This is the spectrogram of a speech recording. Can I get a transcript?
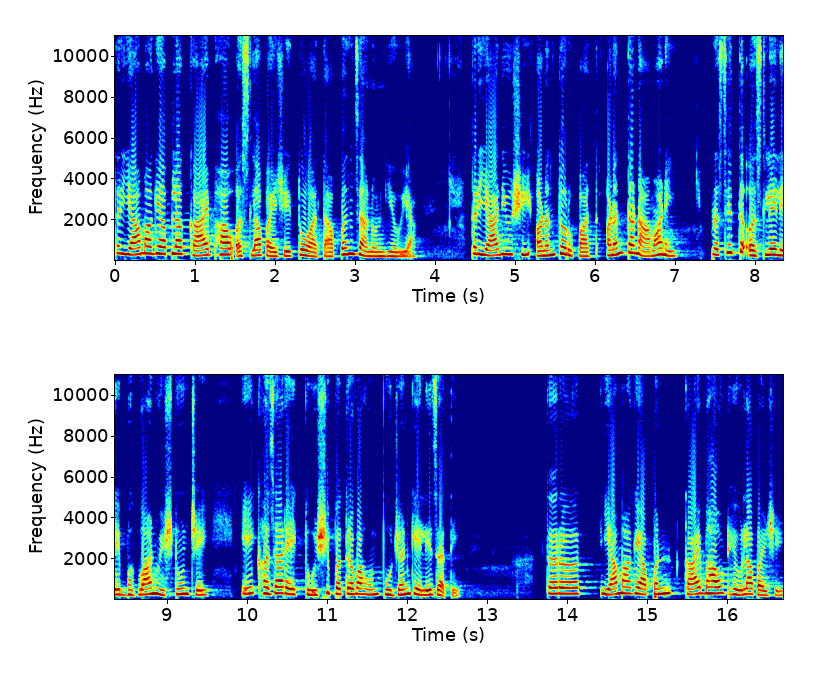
तर यामागे आपला काय भाव असला पाहिजे तो आता आपण जाणून घेऊया. तर या दिवशी अनंत रूपात अनंत नामाने प्रसिद्ध असलेले भगवान विष्णूंचे एक हजार एक तुळशीपत्र वाहून पूजन केले जाते. तर यामागे आपण काय भाव ठेवला पाहिजे?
